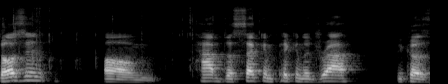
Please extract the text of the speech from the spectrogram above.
doesn't um, have the second pick in the draft because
